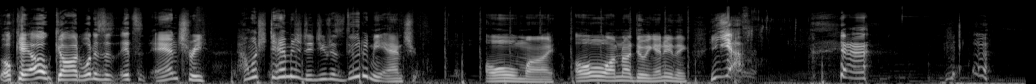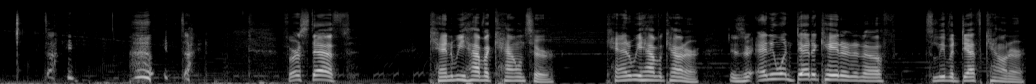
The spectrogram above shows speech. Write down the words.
Okay, oh god, what is this? It's an Antry. How much damage did you just do to me, Antry? Oh my. Oh, I'm not doing anything. Yeah! died. I died. First death. Can we have a counter? Can we have a counter? Is there anyone dedicated enough to leave a death counter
